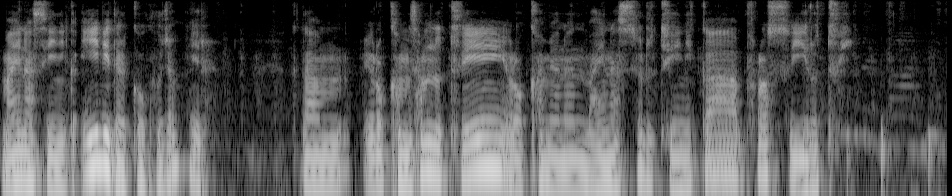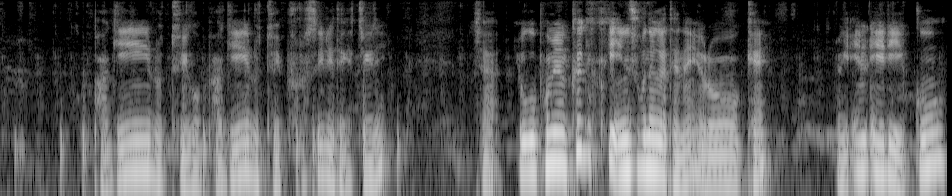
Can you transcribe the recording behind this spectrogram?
마이너스 2니까 1이 될 거고, 그죠? 1. 그 다음, 요렇게 하면 3 루트 2, 요렇게 하면은 마이너스 루트 2니까 플러스 2 루트 2. 곱하기 루트 2 곱하기 루트 2 플러스 1이 되겠지, 그지? 자, 요거 보면 크게 크게 인수분해가 되네. 요렇게. 여기 1, 1이 있고,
